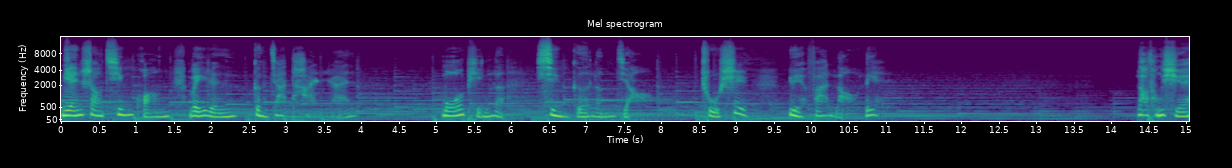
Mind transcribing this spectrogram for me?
年少轻狂，为人更加坦然，磨平了性格棱角，处事越发老练。老同学，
